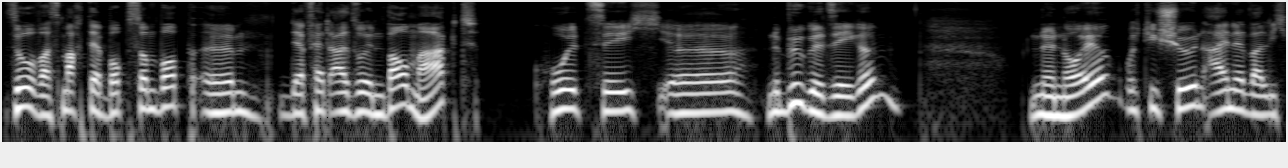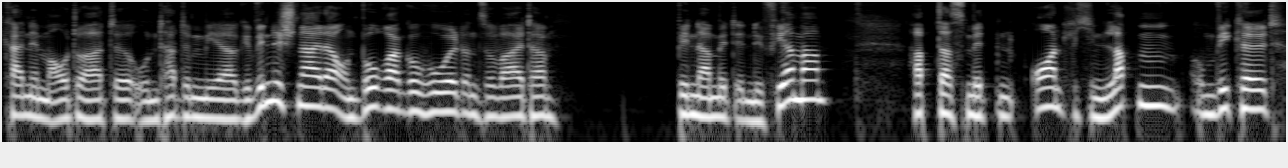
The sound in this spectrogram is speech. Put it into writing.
So, was macht der Bobson Bob? Ähm, der fährt also in den Baumarkt, holt sich äh, eine Bügelsäge, eine neue, richtig schön, eine, weil ich keine im Auto hatte und hatte mir Gewindeschneider und Bohrer geholt und so weiter bin damit in die Firma, habe das mit einem ordentlichen Lappen umwickelt,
